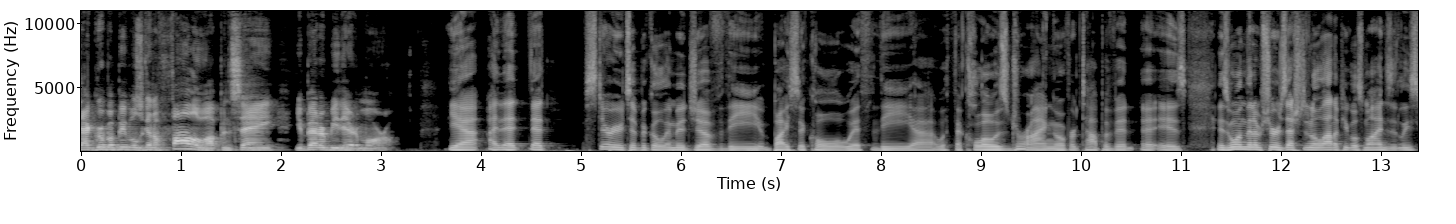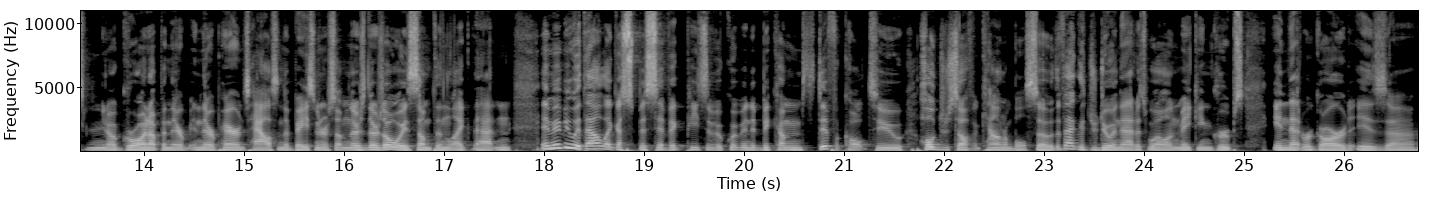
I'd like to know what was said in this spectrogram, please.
that group of people is going to follow up and say, you better be there tomorrow. Yeah, I, that that stereotypical image of the bicycle with the uh, with the clothes drying over top of it uh, is is one that I'm sure is etched in a lot of people's minds. At least you know, growing up in their in their parents' house in the basement or something. There's there's always something like that, and and maybe without like a specific piece of equipment, it becomes difficult to hold yourself accountable. So the fact that you're doing that as well and making groups in that regard is uh,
